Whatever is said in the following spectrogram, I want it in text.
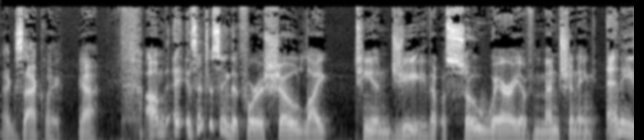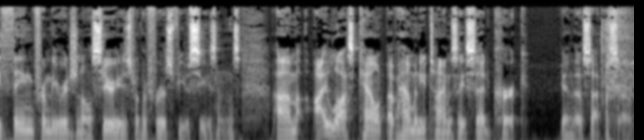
Exactly. Yeah. Um, it's interesting that for a show like TNG that was so wary of mentioning anything from the original series for the first few seasons, um, I lost count of how many times they said Kirk in this episode.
